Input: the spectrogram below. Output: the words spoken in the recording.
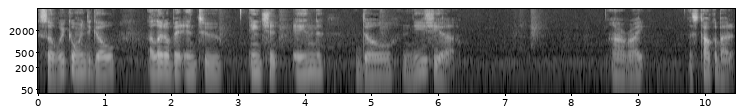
So we're going to go a little bit into ancient Indonesia. All right, let's talk about it.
